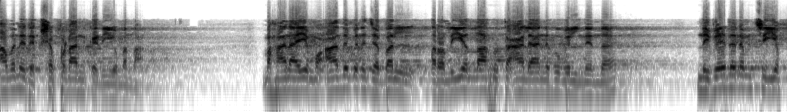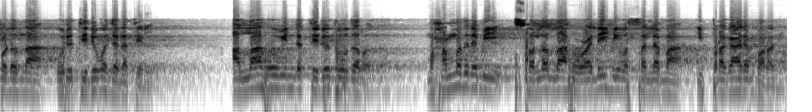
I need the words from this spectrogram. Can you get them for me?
അവന് രക്ഷപ്പെടാൻ കഴിയുമെന്നാണ്. മഹാനായ മുആദബിന് ജബൽ റലിയല്ലാഹു താലാനുഹുവിൽ നിന്ന് നിവേദനം ചെയ്യപ്പെടുന്ന ഒരു തിരുവചനത്തിൽ അള്ളാഹുവിന്റെ തിരുദൂതർ മുഹമ്മദ് നബി സൊല്ലാഹു അലിഹി വസ്ല്ലമ ഇപ്രകാരം പറഞ്ഞു.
